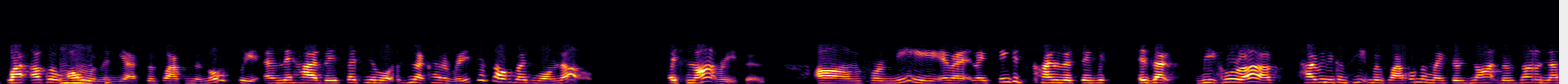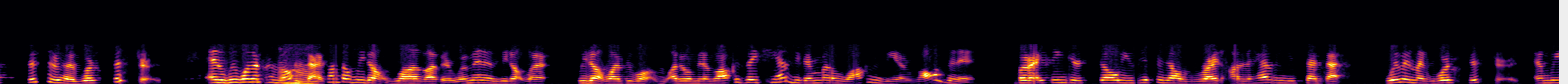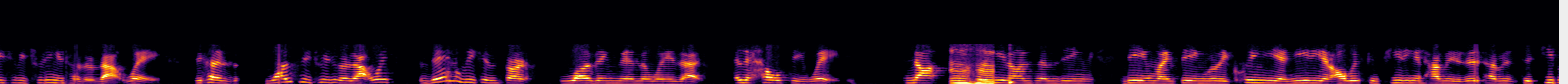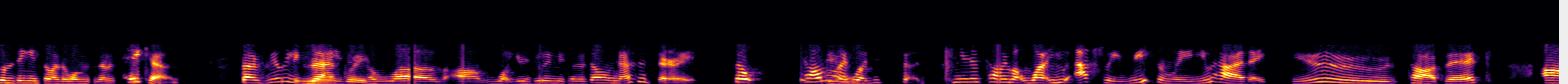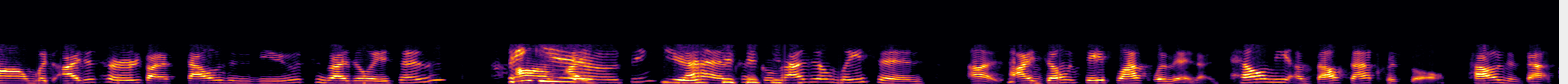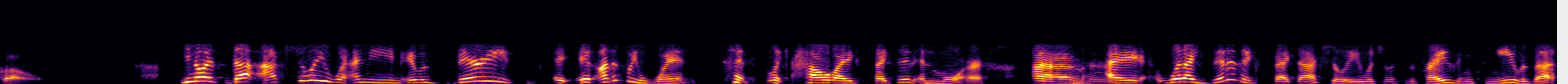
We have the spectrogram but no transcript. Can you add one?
Black uplift all Mhm. women, yes, but black women mostly. And they had they said to me, Well, isn't that kind of racist? I was like, Well no. It's not racist. Um, for me and I and I think it's kind of the same is that we grew up having to compete with black women like there's not there's not enough sisterhood. We're sisters. And we want to promote Mhm. that. It's not that we don't love other women and we don't want to we don't want people other women involved because they can be. They're more than welcome to be involved in it. But I think you're still you hit the nail right on the head when you said that women like we're sisters and we should be treating each other that way. Because once we treat each other that way, then we can start loving men the way that in a healthy ways. Not Mhm. clinging on to them being being like being really clingy and needy and always competing and having to this, having to keep them thinking some other woman's gonna take him. So I really, Exactly. really love um what you're doing because it's so necessary. So tell me like what can you just tell me about what you actually recently you had a huge topic um which I just heard got a thousand views. Congratulations. Thank Um, you. I- Thank you. Yes, congratulations. Uh, I don't date black women. Tell me about that, Crystal. How did that go? You know, it's that actually went. I mean, it was very. It, it honestly went like how I expected and more. Um, mm-hmm. I what I didn't expect actually, which was surprising to me, was that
